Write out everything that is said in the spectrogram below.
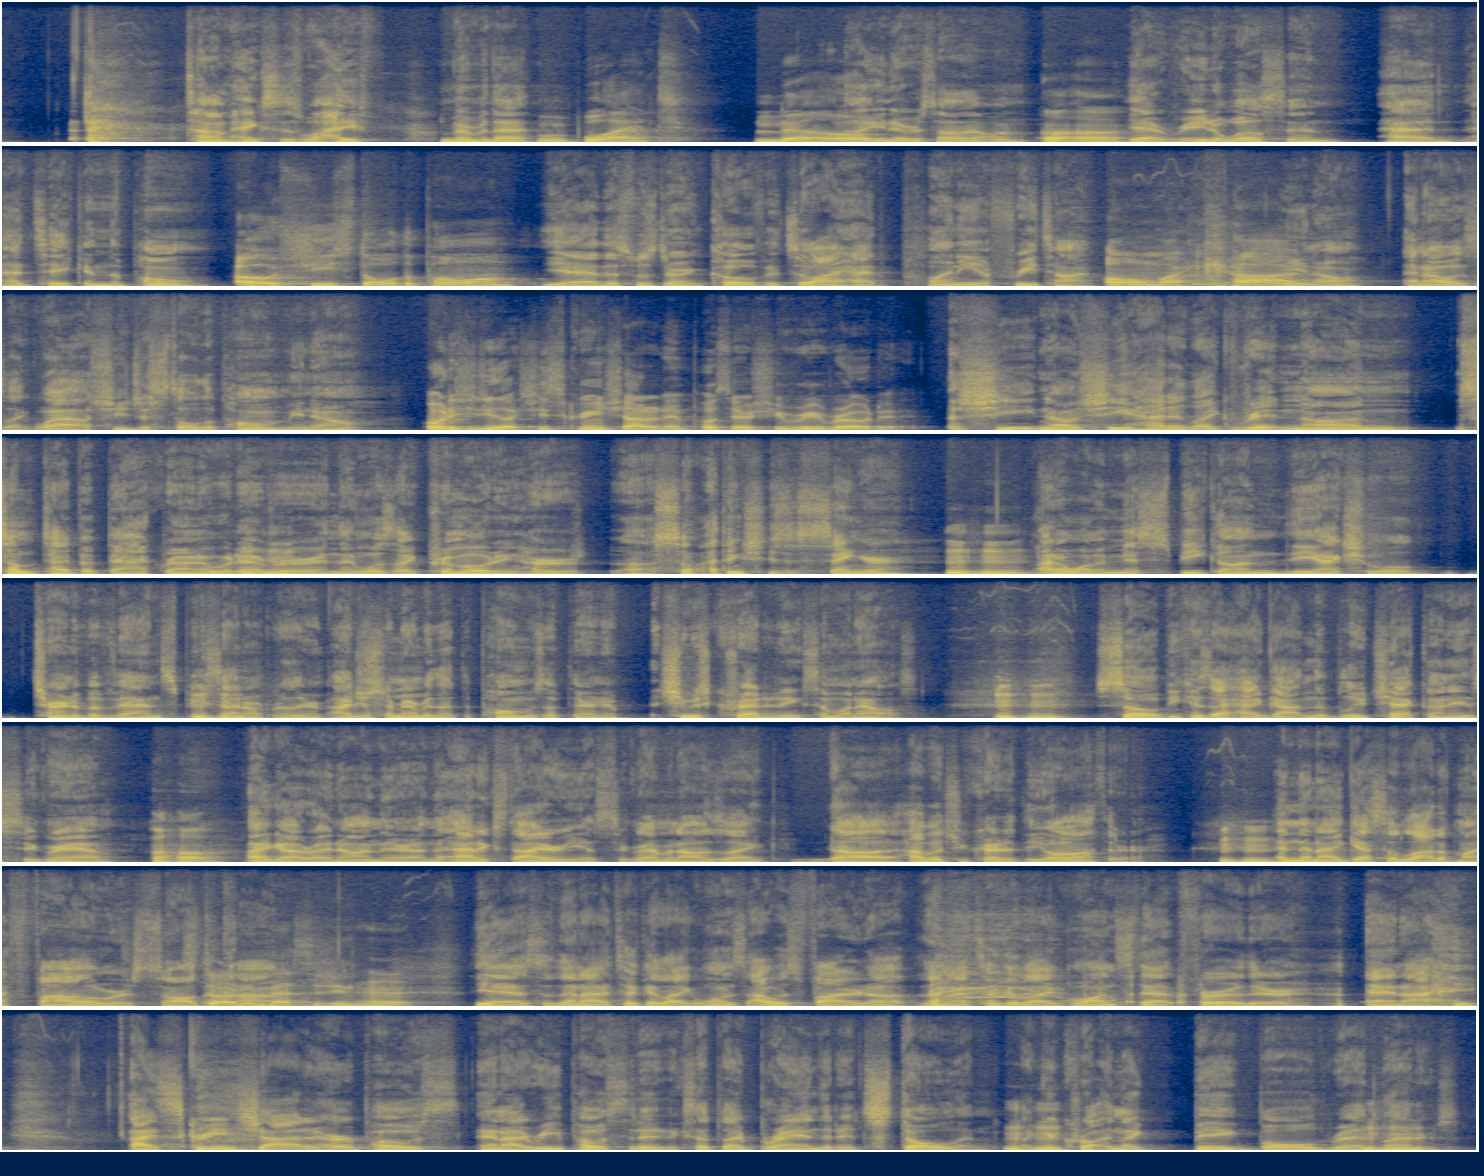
tom hanks's wife remember that What? No. oh you never saw that one uh-uh. yeah rita wilson had had taken the poem Oh, she stole the poem? yeah this was during covid so i had plenty of free time Oh my God. you know and i was like wow she just stole the poem you know What did she do? Like she screenshotted it and posted it or she rewrote it? she no she had it like written on some type of background or whatever Mm-hmm. and then was like promoting her uh, so i think she's a singer mm-hmm. i don't want to misspeak on the actual turn of events because Mm-hmm. i don't really i just remember that the poem was up there and it, she was crediting someone else Mm-hmm. so because i had gotten the blue check on instagram Uh-huh. i got right on there on the addicts diary instagram and i was like uh, how about you credit the author and then i guess a lot of my followers saw Mm-hmm. Started messaging her. Yeah, so then I took it like once I was fired up. Then I took it like one step further and I I screenshotted her post and I reposted it, except I branded it stolen, like across in like big bold red letters.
